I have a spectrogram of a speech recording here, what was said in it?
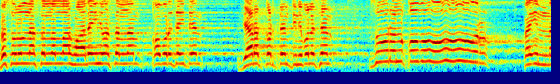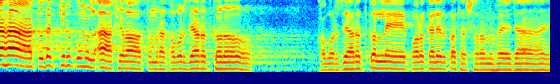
রসুল্লাহ সাল্লাহ আলহি আসাল্লাম কবরে যাইতেন, জিয়ারত করতেন, তিনি বলেছেন, জুরুল কবুর তোমরা কবর জিয়ারত করো। কবর জিয়ারত করলে পরকালের কথা স্মরণ হয়ে যায়।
